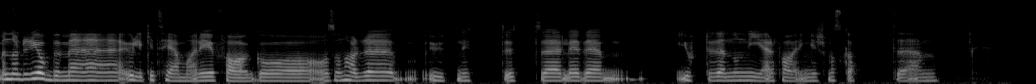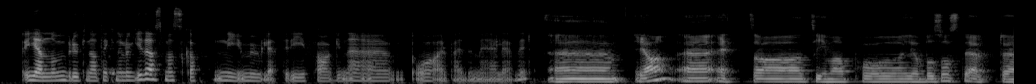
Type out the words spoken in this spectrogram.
Men når dere jobber med ulike temaer i fag og, og sånn, har dere utnyttet eller gjort dere noen nye erfaringer som har skapt Gjennom bruken av teknologi, da, som har skapt nye muligheter i fagene og arbeidet med elever? Eh, ja. Eh, et av teamene på jobb hos oss delte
